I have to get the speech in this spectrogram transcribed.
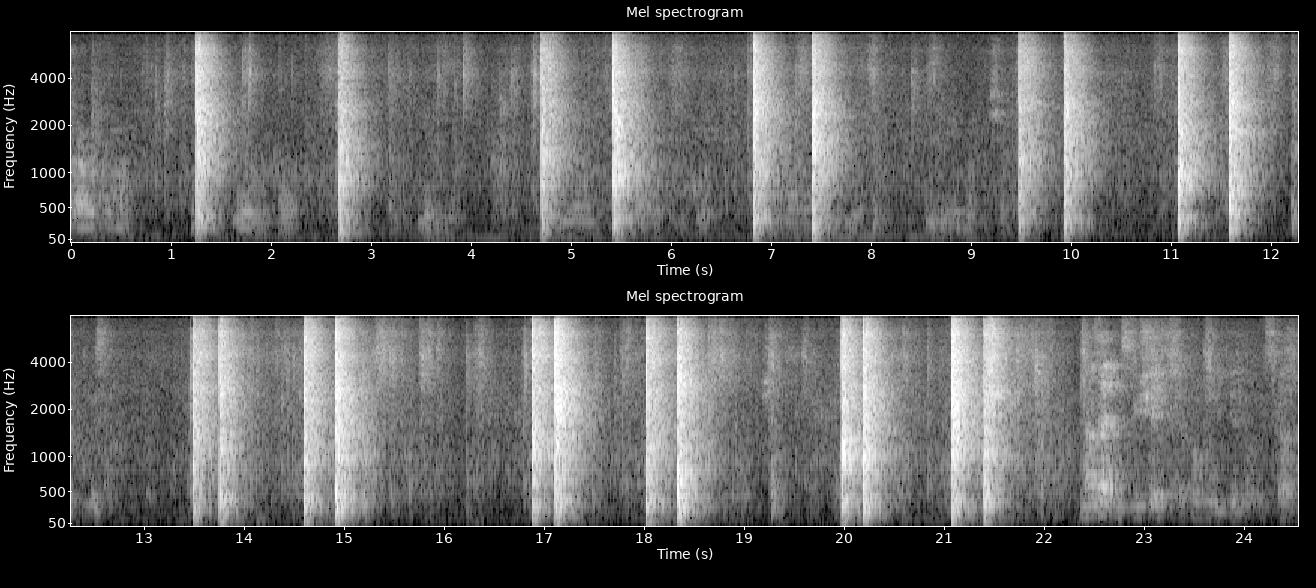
Правый прямой левый боковой. Медленно. Левый, правый, уход. Ворот, левый. Не загребай. Еще раз. Быстро. Назад не смещайтесь, а то будете это искать.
